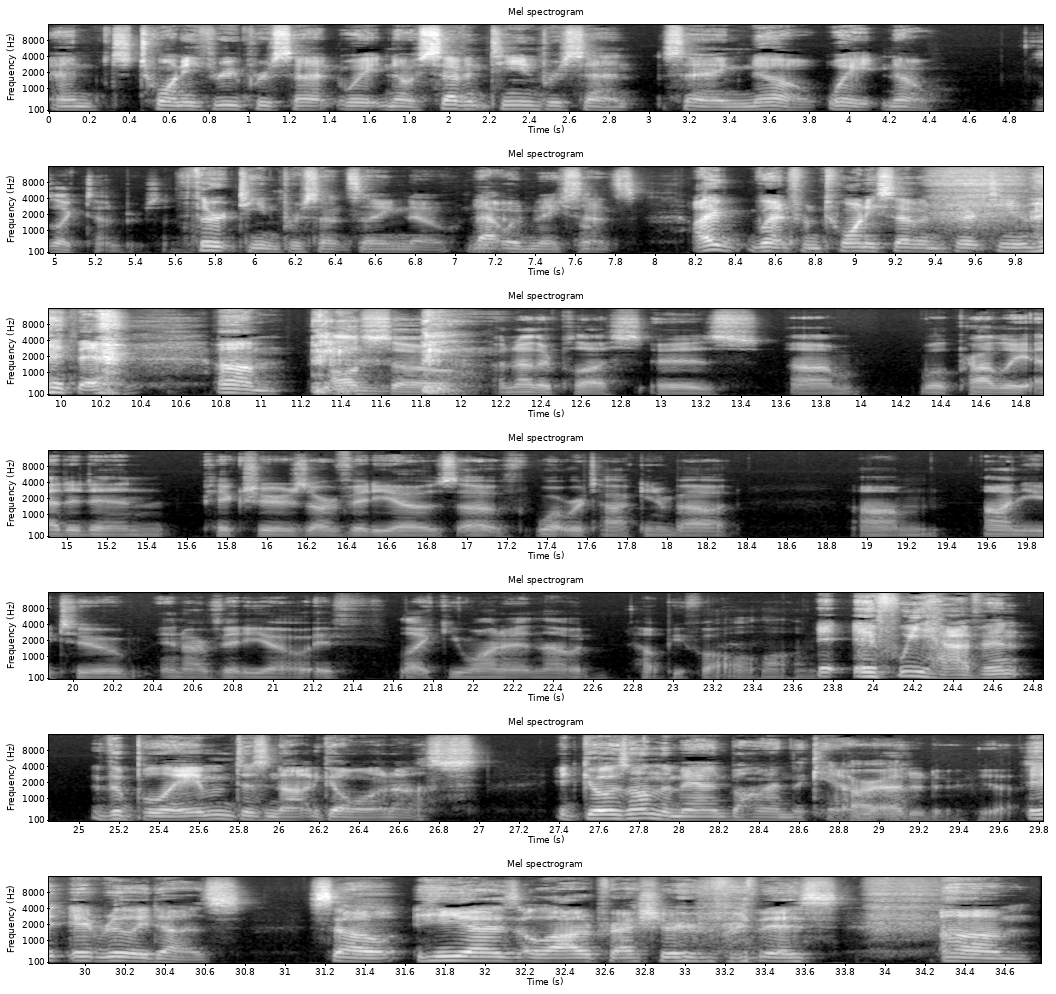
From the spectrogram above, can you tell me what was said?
and twenty-three percent, wait, no, seventeen percent saying no. Wait, no, it's like ten percent. thirteen percent saying no. That Yeah, would make so- sense. I went from twenty-seven to thirteen right there. Um, also, another plus is um, we'll probably edit in pictures or videos of what we're talking about um, on YouTube in our video if like you want it, and that would help you follow along. if we haven't, the blame does not go on us. It goes on the man behind the camera. our editor, yes. It, it really does. So he has a lot of pressure for this. Um,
